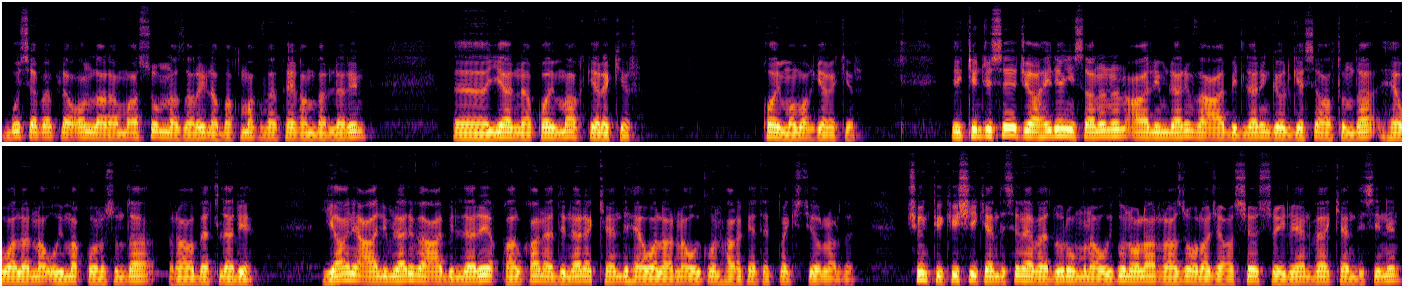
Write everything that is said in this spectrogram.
Bu sebeple onlara masum nazarıyla bakmak ve peygamberlerin e, yerine koymak gerekir. Koymamak gerekir. İkincisi cahiliye insanının alimlerin ve abidlerin gölgesi altında hevalarına uymak konusunda rağbetleri. Yani alimleri ve abidleri kalkan edinerek kendi hevalarına uygun hareket etmek istiyorlardı. Çünkü kişi kendisine ve durumuna uygun olan razı olacağı söz söyleyen ve kendisinin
